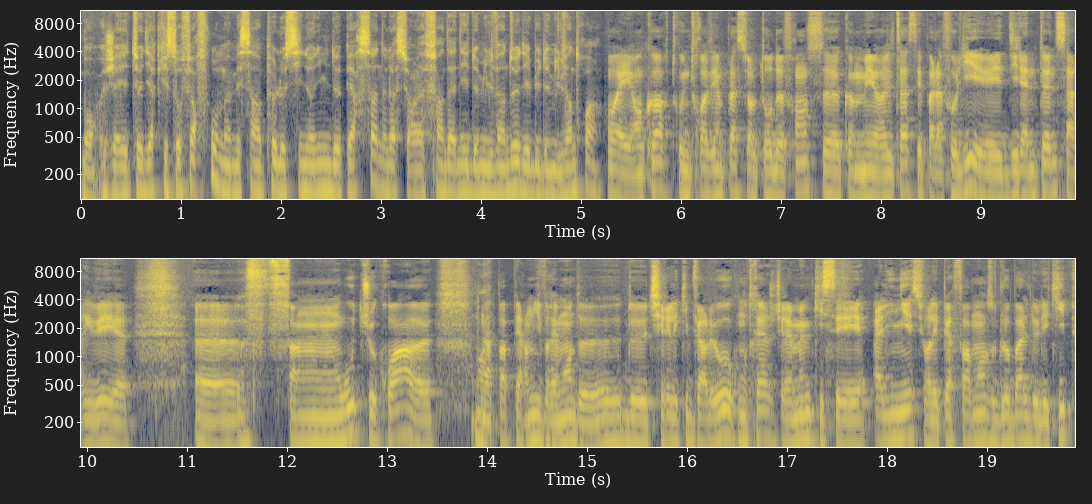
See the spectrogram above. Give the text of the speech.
Bon, j'allais te dire Christopher Froome, mais c'est un peu le synonyme de personne là sur la fin d'année 2022, début 2023. Ouais, et encore, trouver une troisième place sur le Tour de France euh, comme meilleur résultat, c'est pas la folie. Et Dylan Tuns arrivé euh, euh, fin août, je crois, n'a pas permis vraiment de, de tirer l'équipe vers le haut. Au contraire, je dirais même qu'il s'est aligné sur les performances globales de l'équipe.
